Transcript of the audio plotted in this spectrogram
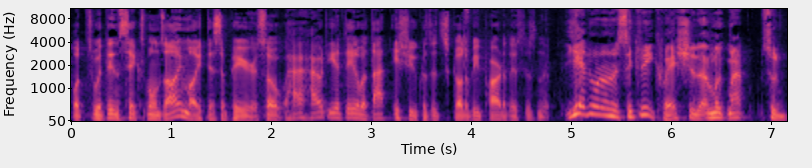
But within six months, I might disappear. So, how, how do you deal with that issue? Because it's got to be part of this, isn't it? Yeah, no, no, it's a great question. And look, Matt, so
